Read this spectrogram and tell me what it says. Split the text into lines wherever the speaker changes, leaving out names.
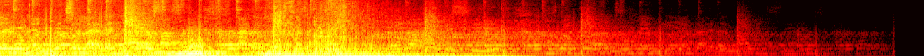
clear, but picture like a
